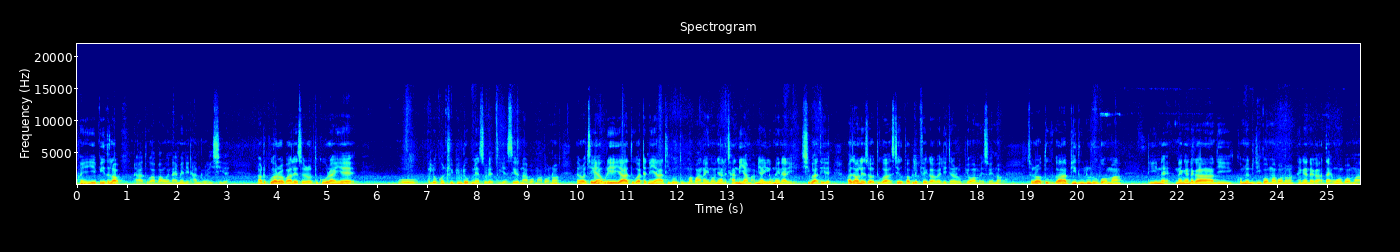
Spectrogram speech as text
ခွင့်ရေးပေးသလောက်ဒါသူကပါဝင်နိုင်မယ့်အနေအထားမျိုးတွေရှိတယ်နောက်တစ်ခုကတော့ဗာလဲဆိုတော့သူကိုယ်တိုင်ရဲ့ဟိုဘယ်လို contribute လုပ်မလဲဆိုတဲ့သူရဲ့စေတနာပေါ်မှာပေါ့နော်အဲ့တော့အခြေခံဥပဒေအရသူကတနေရာအထိကိုသူမပါနိုင်တော့ညာတခြားနေရာမှာအများကြီးလုပ်နိုင်တာတွေရှိပါသေးတယ်။ဘာကြောင့်လဲဆိုတော့သူက still public figure ပဲလေကျွန်တော်တို့ပြောရမယ်ဆိုရင်တော့ဆိုတော့သူကပြည်သူလူထုပေါ်မှာ ဒီနိုင်ငံတကာဒီ community ပေါ်မှာပေါ့နော်နိုင်ငံတကာအတိုင်းအဝန်းပေါ်မှာ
